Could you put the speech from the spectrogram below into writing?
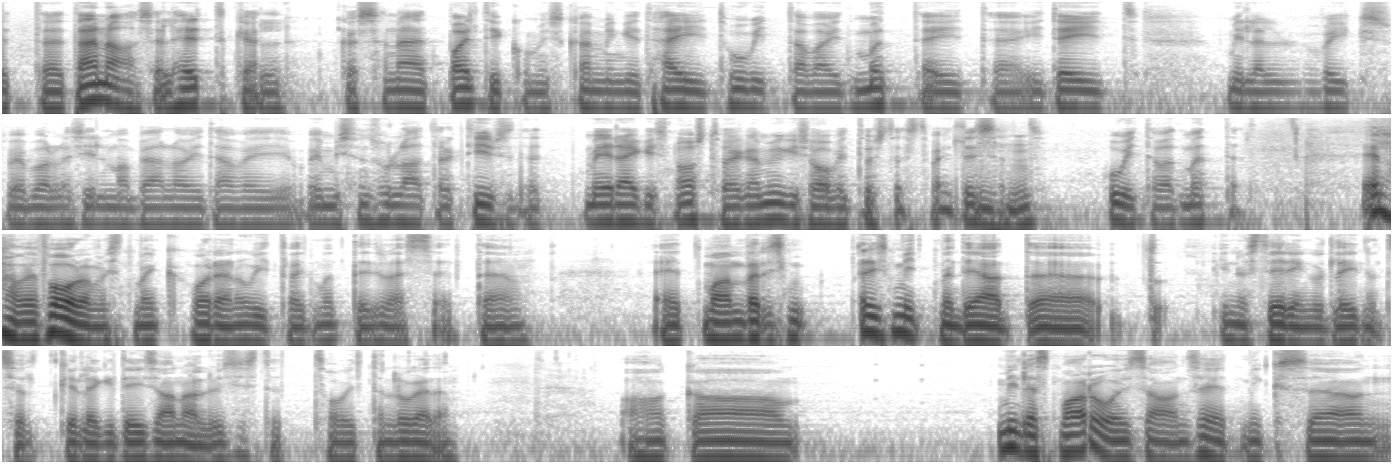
et tänasel hetkel, kas sa näed Baltikumis ka mingeid häid huvitavaid mõtteid, ideid, millel võiks võib-olla silma peal hoida või, või mis on sulle atraktiivsed, et me ei räägi siin ostu- ega müügisoovitustest, vaid lihtsalt mm -hmm. huvitavad mõtted? LHV Foorumist ma ikka korjan huvitavaid mõtteid üles, et äh, et ma olen päris, päris mitmed head äh, investeeringud leidnud sealt kellegi teise analüüsist, et soovitan lugeda. aga millest ma aru ei saa, on see, et miks on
